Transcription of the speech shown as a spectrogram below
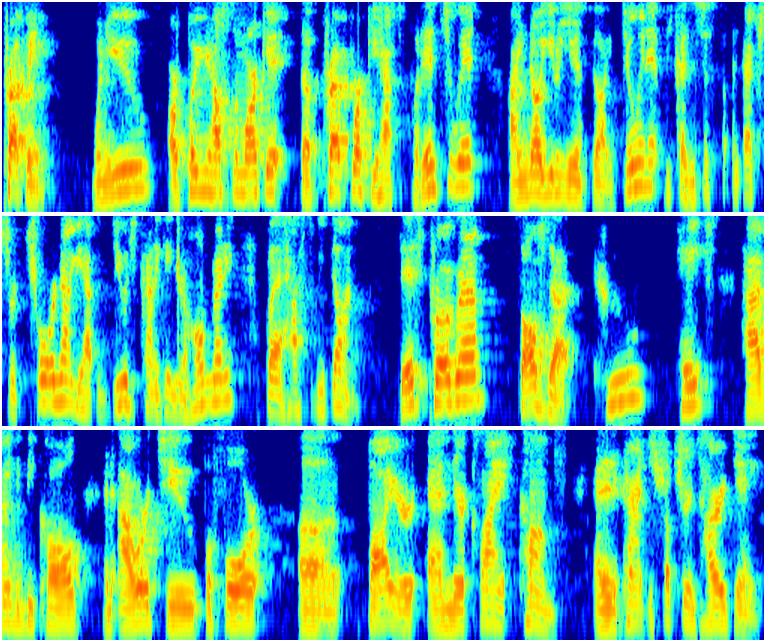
Prepping. When you are putting your house on the market, the prep work you have to put into it, I know you don't even feel like doing it because it's just an extra chore now you have to do to kind of get your home ready, but it has to be done. This program solves that. Who hates having to be called an hour or two before a buyer and their client comes and it kind of disrupts your entire day?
